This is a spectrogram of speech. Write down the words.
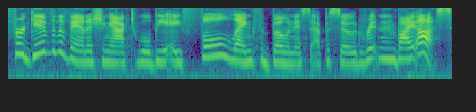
Forgive the Vanishing Act will be a full length bonus episode written by us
